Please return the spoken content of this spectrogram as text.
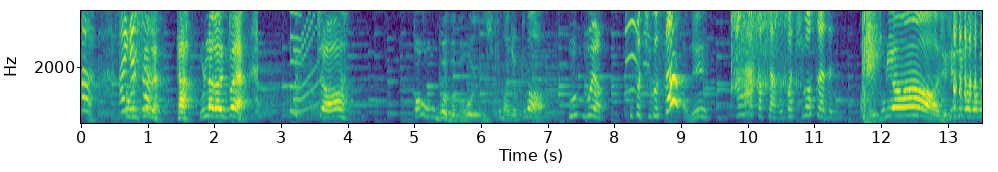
좀 알겠어. 있으면 다 올라가는 거야. 자. 어 뭐야 뭐야 뭐야 어, 이거 스폰 아니었구나. 어 뭐야? 오빠 죽었어? 아니 아 아깝다. 오빠 죽었어야 됐는데. 아, 뭔 소리야 이제 힐링 가자며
